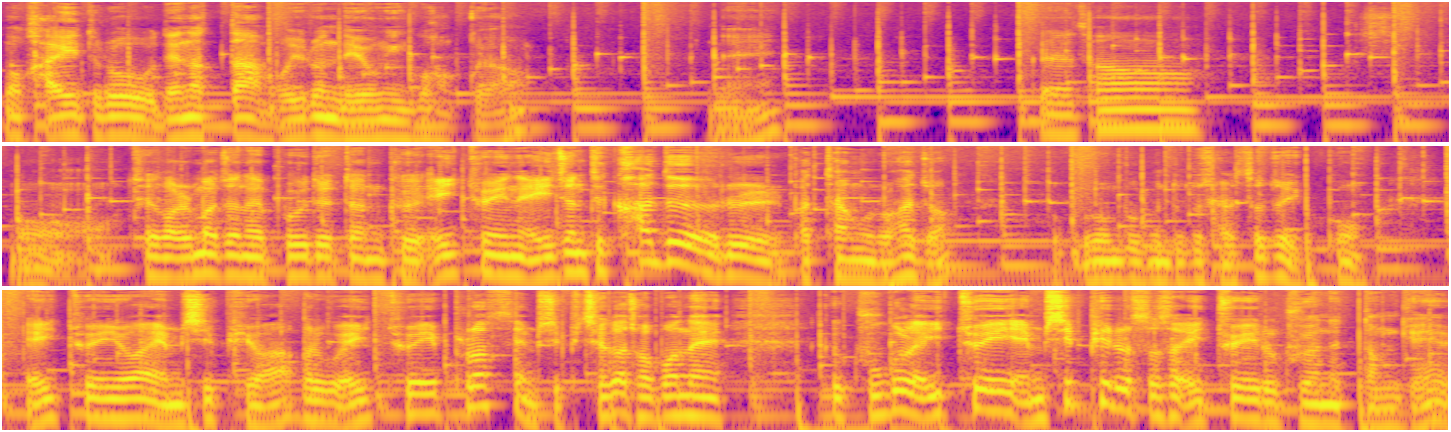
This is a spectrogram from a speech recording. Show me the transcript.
뭐 가이드로 내놨다 뭐 이런 내용인 것 같고요. 네. 그래서 뭐 제가 얼마 전에 보여드렸던 그 A2A는 에이전트 카드를 바탕으로 하죠. 뭐 그런 부분들도 잘 써져 있고 A2A와 MCP와 그리고 A2A 플러스 MCP 제가 저번에 그 구글 A2A MCP를 써서 A2A를 구현했던 게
